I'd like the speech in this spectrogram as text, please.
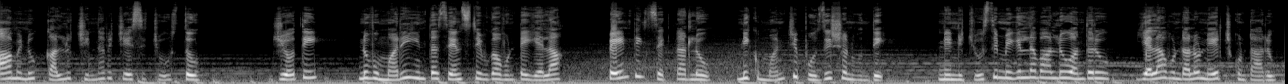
ఆమెను కళ్ళు చిన్నవి చేసి చూస్తూ జ్యోతి నువ్వు మరీ ఇంత సెన్సిటివ్గా ఉంటే ఎలా? పెయింటింగ్ సెక్టార్లో నీకు మంచి పొజిషన్ ఉంది. నిన్ను చూసి మిగిలిన వాళ్ళు అందరూ ఎలా ఉండాలో నేర్చుకుంటారు.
